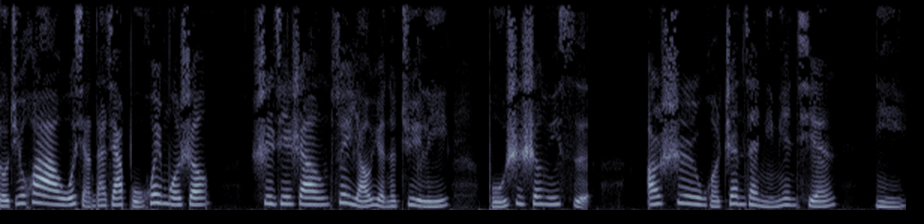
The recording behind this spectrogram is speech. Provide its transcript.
有句话，我想大家不会陌生：世界上最遥远的距离，不是生与死，而是我站在你面前，你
